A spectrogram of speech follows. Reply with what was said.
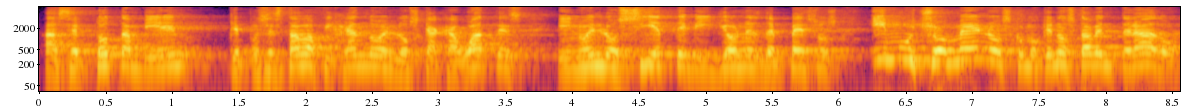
aceptó también que pues estaba fijando en los cacahuates y no en los 7 billones de pesos, y mucho menos como que no estaba enterado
